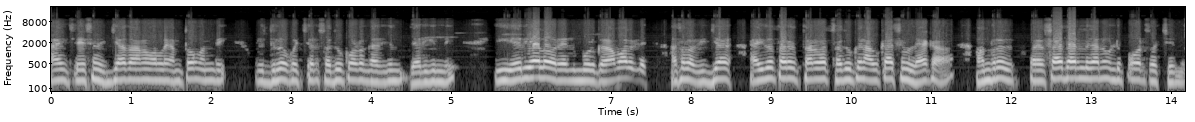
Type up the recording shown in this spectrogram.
ఆయన చేసిన విద్యాదానం వల్ల ఎంతో మంది వృద్ధిలోకి వచ్చారు. చదువుకోవడం జరిగింది జరిగింది. ఈ ఏరియాలో రెండు మూడు గ్రామాలకి అసలు విద్య ఐదో తరగతి తర్వాత చదువుకునే అవకాశం లేక అందరూ వ్యవసాయదారులుగానే ఉండిపోవాల్సి వచ్చింది.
